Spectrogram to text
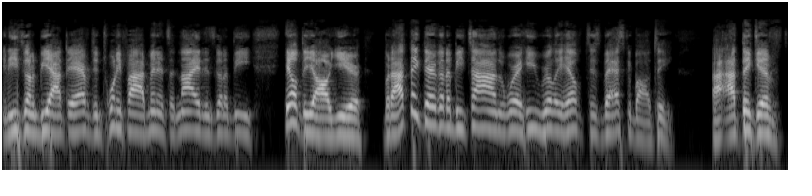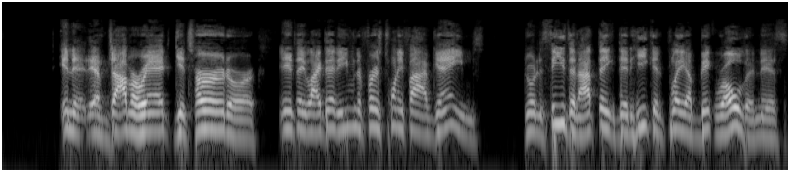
and he's going to be out there averaging 25 minutes a night and is going to be healthy all year. But I think there are going to be times where he really helps his basketball team. I, I think if in the, if Ja Morant gets hurt or anything like that, even the first 25 games during the season, I think that he could play a big role in this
